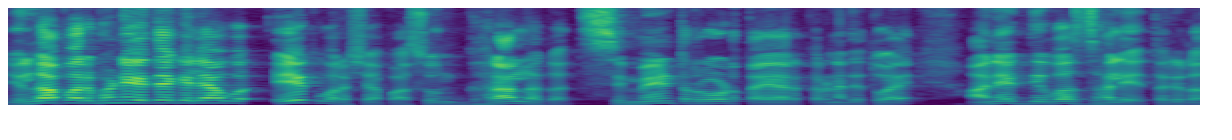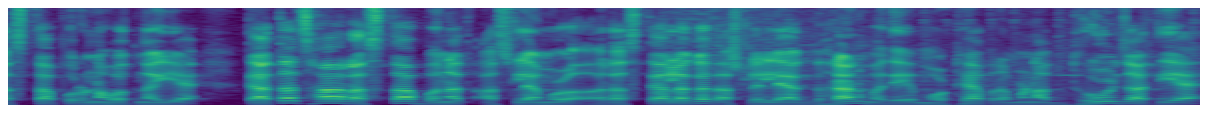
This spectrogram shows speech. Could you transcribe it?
जिल्हा परभणी येथे गेल्या व- एक वर्षापासून घरालगत सिमेंट रोड तयार करण्यात येतो आहे अनेक दिवस झाले तरी रस्ता पूर्ण होत नाही आहे त्यातच हा रस्ता बनत असल्यामुळं रस्त्यालगत असलेल्या घरांमध्ये मोठ्या प्रमाणात धूळ जाती आहे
